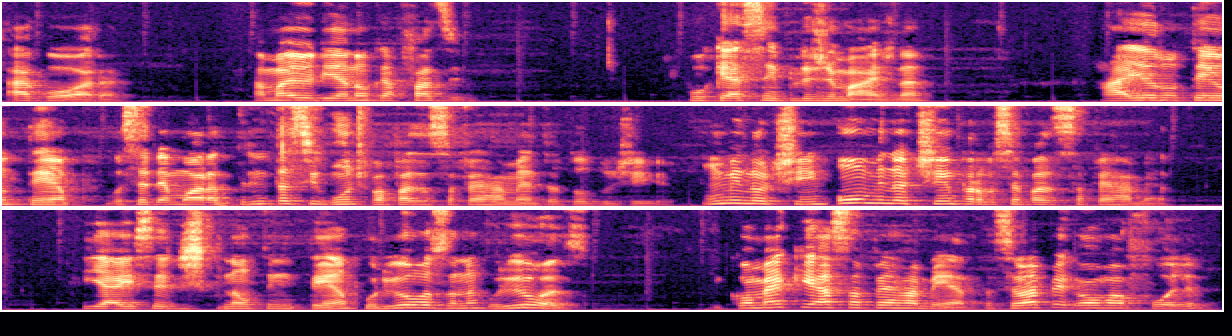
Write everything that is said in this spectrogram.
Agora, a maioria não quer fazer. Porque é simples demais, né? Aí eu não tenho tempo. Você demora 30 segundos para fazer essa ferramenta todo dia. Um minutinho, um minutinho para você fazer essa ferramenta. E aí você diz que não tem tempo. Curioso, né? Curioso. E como é que é essa ferramenta? Você vai pegar uma folha,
